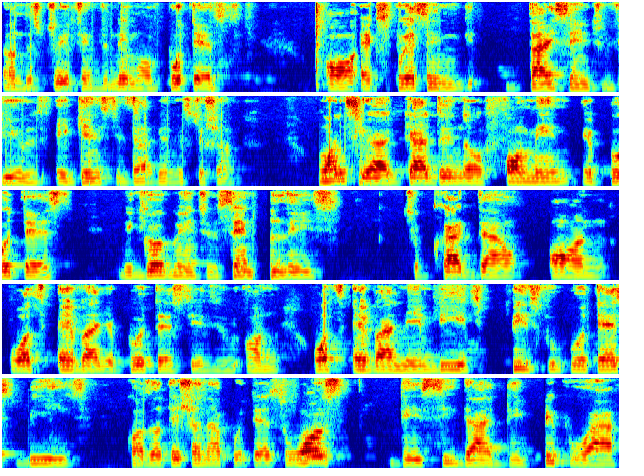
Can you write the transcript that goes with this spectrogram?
on the streets in the name of protest or expressing dissent views against his administration. Once you are gathering or forming a protest, the government will send police to crack down on whatever the protest is, on whatever name, be it peaceful protest, be it consultational protest. Once they see that the people are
